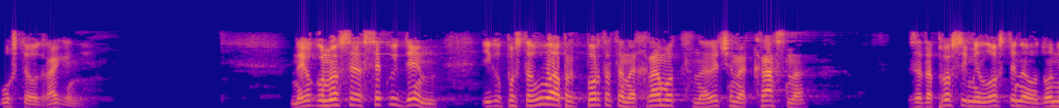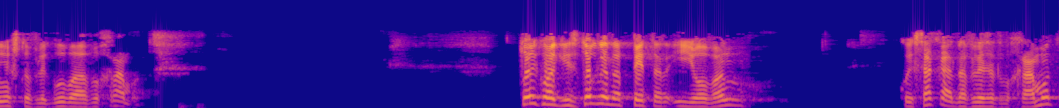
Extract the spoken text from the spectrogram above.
уште од раѓање. Него го носеа секој ден и го поставуваа пред портата на храмот, наречена Красна, за да проси милостина од оние што влегуваа во храмот. Тој кој ги издогледа Петар и Јован, кои сакаа да влезат во храмот,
